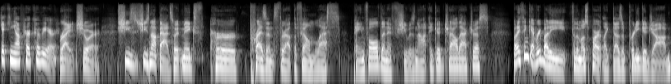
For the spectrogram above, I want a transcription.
kicking off her career. Right, sure. She's she's not bad, so it makes her presence throughout the film less painful than if she was not a good child actress. But I think everybody for the most part like does a pretty good job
